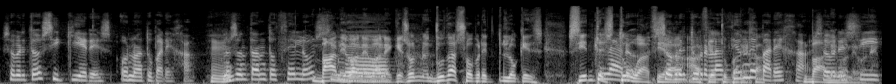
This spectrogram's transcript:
sobre todo si quieres o no a tu pareja. No son tanto celos, Vale, sino- vale, vale, que son dudas sobre lo que sientes Claro, tú hacia sobre tu hacia relación de pareja, Vale, sobre vale, si, vale.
